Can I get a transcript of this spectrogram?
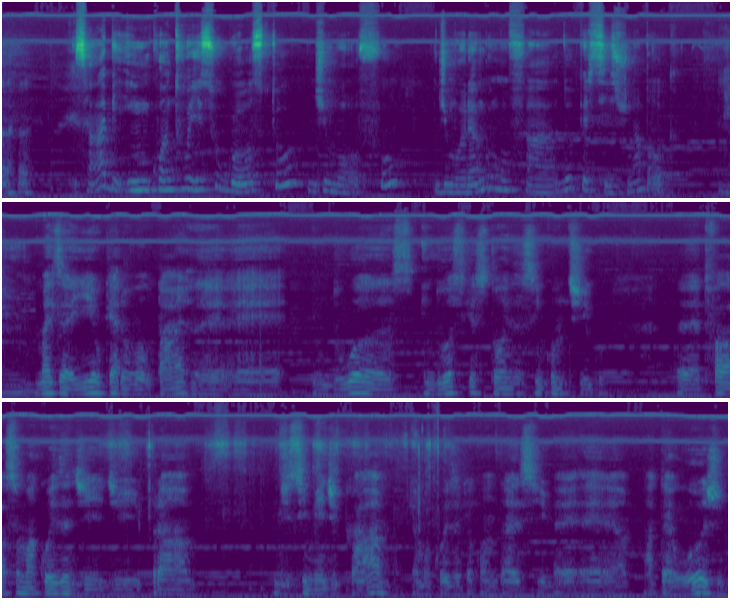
Sabe? Enquanto isso, o gosto de mofo de morango mofado persiste na boca. Mas aí eu quero voltar é, é, em, duas, em duas questões assim contigo. É, tu falasse uma coisa de, de, pra, de se medicar, que é uma coisa que acontece é, é, até hoje,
